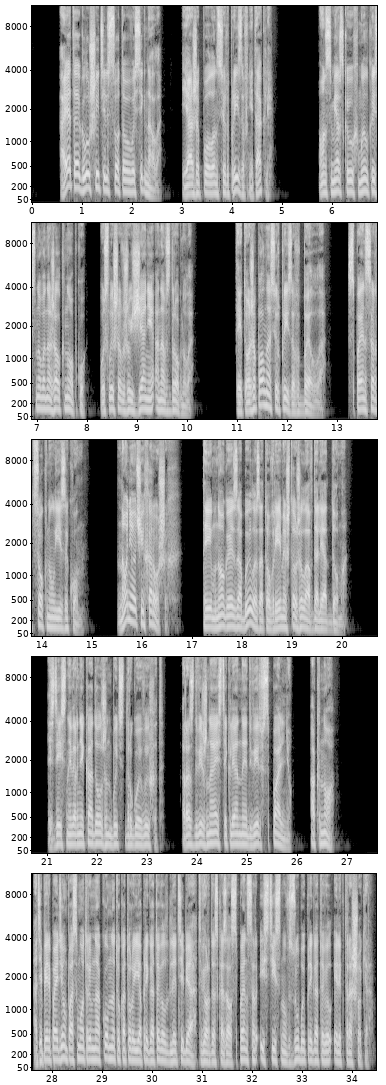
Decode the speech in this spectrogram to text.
А это глушитель сотового сигнала. Я же полон сюрпризов, не так ли? Он с мерзкой ухмылкой снова нажал кнопку. Услышав жужжание, она вздрогнула. «Ты тоже полна сюрпризов, Белла?» Спенсер цокнул языком. «Но не очень хороших. Ты многое забыла за то время, что жила вдали от дома. Здесь наверняка должен быть другой выход. Раздвижная стеклянная дверь в спальню. Окно. «А теперь пойдем посмотрим на комнату, которую я приготовил для тебя», твердо сказал Спенсер и, стиснув зубы, приготовил электрошокер.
